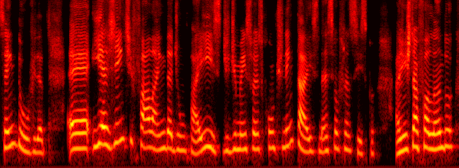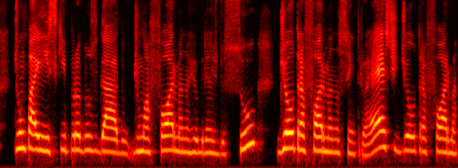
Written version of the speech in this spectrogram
Sem dúvida. É, e a gente fala ainda de um país de dimensões continentais, né, seu Francisco? A gente está falando de um país que produz gado de uma forma no Rio Grande do Sul, de outra forma no Centro-Oeste, de outra forma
